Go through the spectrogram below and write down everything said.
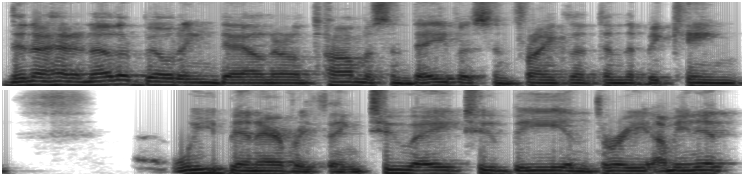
Then I had another building down there on Thomas and Davis in Franklinton that became. We've been everything two A, two B, and three. I mean it.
